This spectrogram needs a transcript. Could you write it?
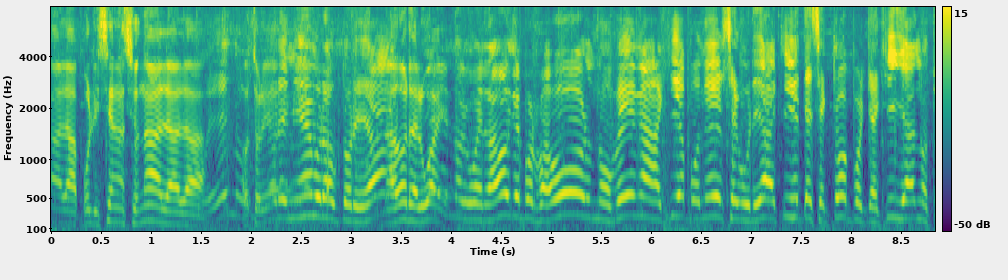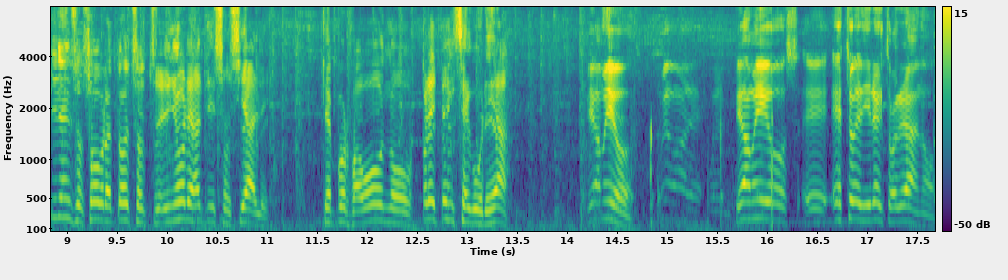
a la Policía Nacional, a la autoridad. miembro, autoridad. Gobernador del Guaya. el gobernador que por favor nos venga aquí a poner seguridad aquí en este sector, porque aquí ya nos tienen zozobra todos esos señores antisociales. Que por favor nos presten seguridad. Bien amigos, bien amigos, eh, esto es directo al grano.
